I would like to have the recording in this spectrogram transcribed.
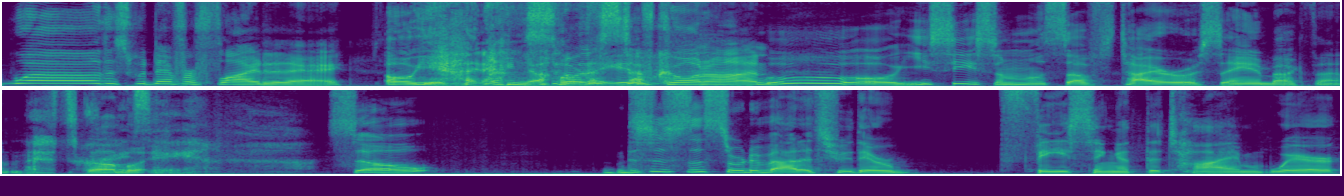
whoa, this would never fly today. Oh yeah, I know. Some of the stuff going on. Ooh, you see some of the stuff Tyra was saying back then. It's Oh, crazy. So this is the sort of attitude they were facing at the time where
